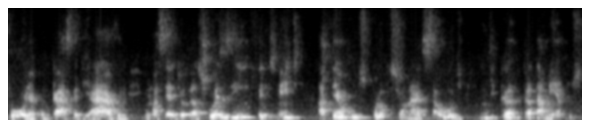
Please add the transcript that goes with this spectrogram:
folha, com casca de árvore, uma série de outras coisas, e infelizmente até alguns profissionais de saúde indicando tratamentos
